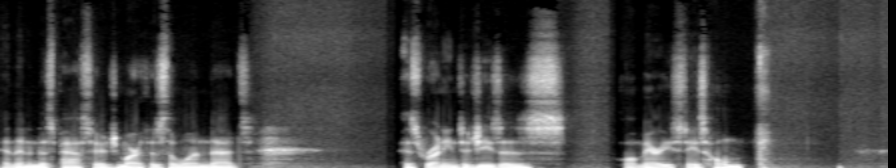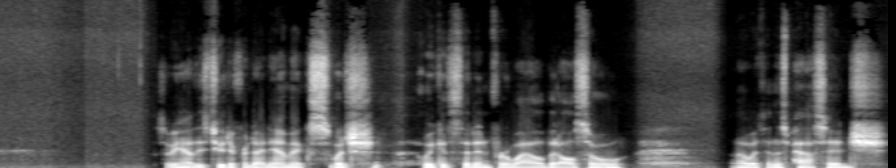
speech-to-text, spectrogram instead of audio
And then in this passage, Martha's the one that is running to Jesus while Mary stays home. So we have these two different dynamics, which we could sit in for a while, but also uh, within this passage,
